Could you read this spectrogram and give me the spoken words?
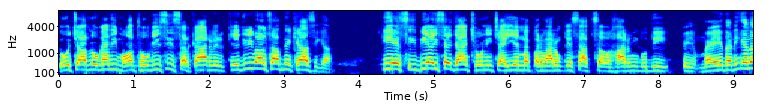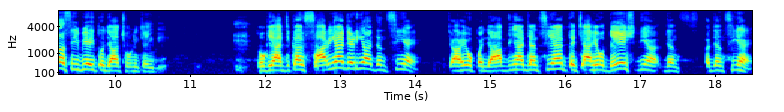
ਦੋ ਚਾਰ ਲੋਕਾਂ ਦੀ ਮੌਤ ਹੋ ਗਈ ਸੀ ਸਰਕਾਰ ਵਿੱਚ ਕੇਜਰੀਵਾਲ ਸਾਹਿਬ ਨੇ ਕਿਹਾ ਸੀਗਾ कि ये सीबीआई से जांच होनी चाहिए मैं परिवारों के साथ सहानुभूति पे मैं ਇਹ ਤਾਂ ਨਹੀਂ ਕਹਿੰਦਾ ਸੀਬੀਆਈ ਤੋਂ ਜਾਂਚ ਹੋਣੀ ਚਾਹੀਦੀ ਕਿਉਂਕਿ ਅੱਜ ਕੱਲ ਸਾਰੀਆਂ ਜਿਹੜੀਆਂ ਏਜੰਸੀਆਂ ਹੈ, ਚਾਹੇ ਉਹ ਪੰਜਾਬ ਦੀਆਂ ਏਜੰਸੀਆਂ ਹੈ ਤੇ ਚਾਹੇ ਉਹ ਦੇਸ਼ ਦੀਆਂ ਏਜੰਸ- ਏਜੰਸੀਆਂ ਹੈ,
